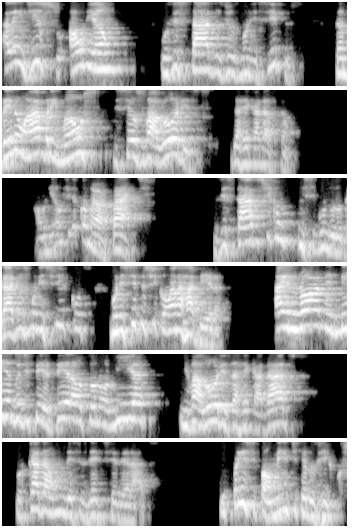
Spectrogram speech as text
Além disso, a União, os estados e os municípios também não abrem mãos de seus valores de arrecadação. A União fica com a maior parte. Os estados ficam em segundo lugar e os municípios, municípios ficam lá na rabeira. Há enorme medo de perder a autonomia e valores arrecadados por cada um desses entes federados, e principalmente pelos ricos.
